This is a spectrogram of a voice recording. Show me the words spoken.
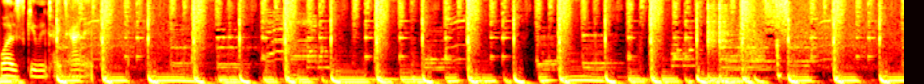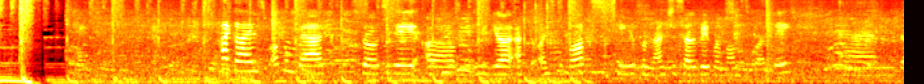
was giving Titanic. Hi guys, welcome back. So today um, we're here at the Oyster Box, came here for lunch to celebrate my mom's birthday, and uh,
